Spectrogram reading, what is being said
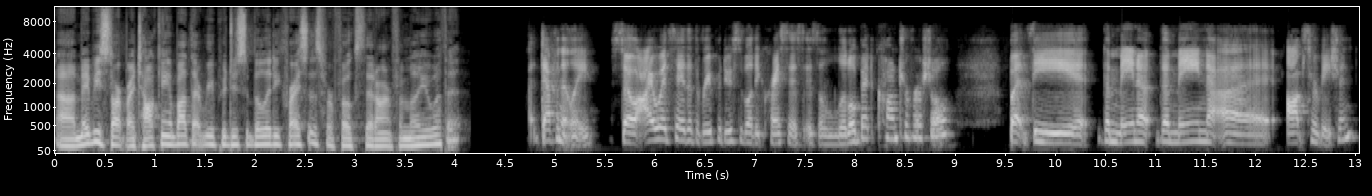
Uh, maybe start by talking about that reproducibility crisis for folks that aren't familiar with it. Definitely. So I would say that the reproducibility crisis is a little bit controversial, but the the main the main uh, observation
